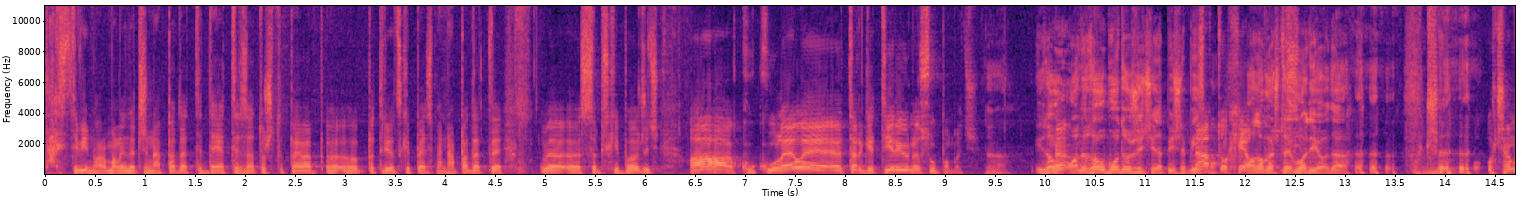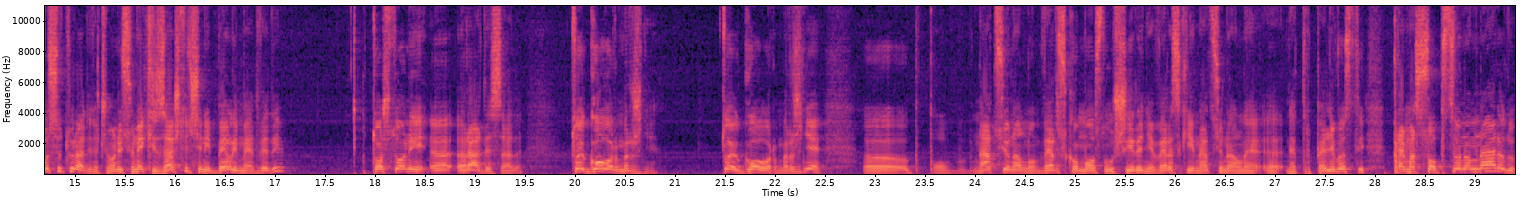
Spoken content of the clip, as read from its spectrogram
Da li ste vi normalni? Znači, napadate dete zato što peva uh, uh, patriotske pesme, napadate uh, srpski Božić, a kuku, lele, targetiraju nas u pomoć. Da. I zovu, Na- onda zovu Bodožića da piše pismo. NATO help. Onoga što je vodio, da. O- o čemu se tu radi? Znači, oni su neki zaštićeni beli medvedi. To što oni e, rade sada, to je govor mržnje. To je govor mržnje e, po nacionalnom, verskom osnovu širenje verske i nacionalne e, netrpeljivosti prema sobstvenom narodu,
